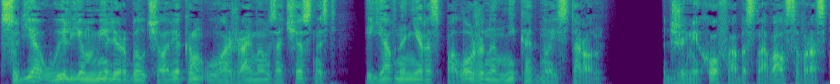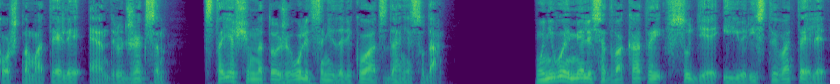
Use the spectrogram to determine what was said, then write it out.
Судья Уильям Миллер был человеком, уважаемым за честность и явно не расположенным ни к одной из сторон. Джимми Хофф обосновался в роскошном отеле «Эндрю Джексон», стоящем на той же улице недалеко от здания суда. У него имелись адвокаты в суде и юристы в отеле,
